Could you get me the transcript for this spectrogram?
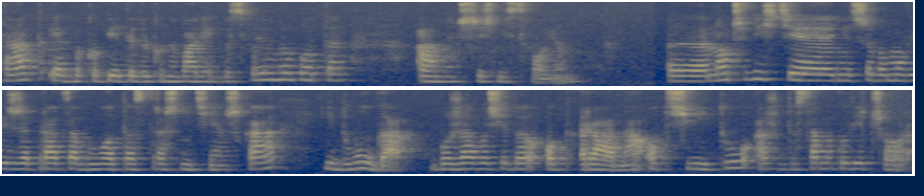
tak? Jakby kobiety wykonywali jakby swoją robotę, a mężczyźni swoją. E, No oczywiście nie trzeba mówić, że praca była ta strasznie ciężka i długa, bo żało się do, od rana, od świtu aż do samego wieczora.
